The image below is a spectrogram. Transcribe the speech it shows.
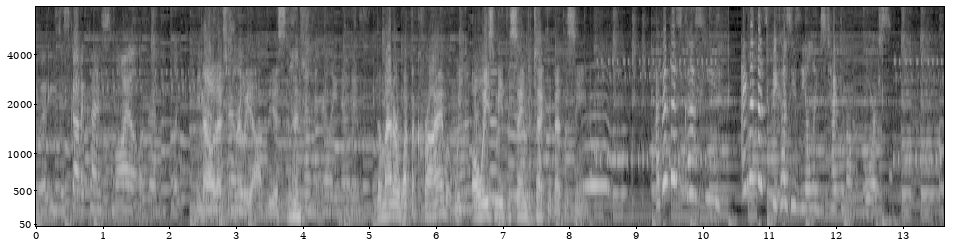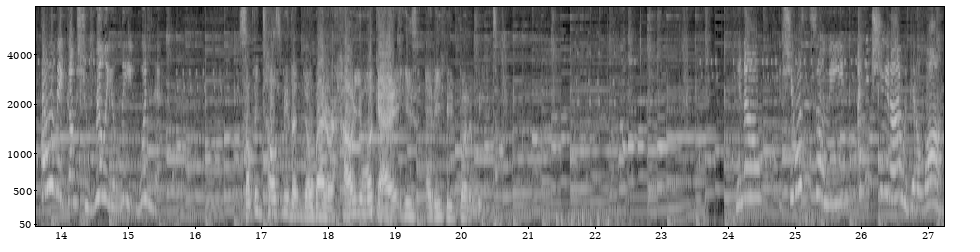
do it. You just gotta kind of smile and then like. No, doesn't that's really obvious then. Doesn't really notice. No matter what the crime, we always meet the same detective at the scene. Bet that's because he's the only detective on the force. That would make Gumshoe really elite, wouldn't it? Something tells me that no matter how you look at it, he's anything but elite. You know, if she wasn't so mean, I think she and I would get along.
